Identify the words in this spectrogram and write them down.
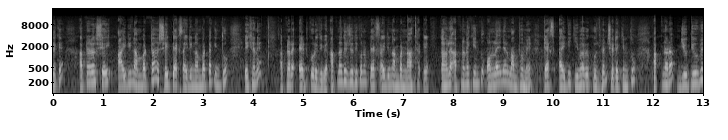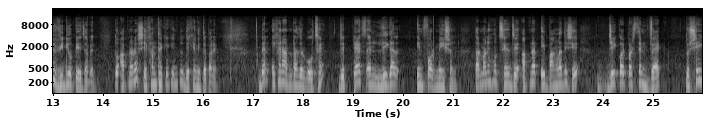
থেকে। আপনারা সেই আইডি নাম্বারটা সেই ট্যাক্স আইডি নাম্বারটা কিন্তু এখানে আপনারা অ্যাড করে দিবেন। আপনাদের যদি কোনো ট্যাক্স আইডি নাম্বার না থাকে, তাহলে আপনারা কিন্তু অনলাইনের মাধ্যমে ট্যাক্স আইডি কীভাবে খুঁজবেন সেটা কিন্তু আপনারা ইউটিউবে ভিডিও পেয়ে যাবেন। তো আপনারা সেখান থেকে কিন্তু দেখে নিতে পারেন। দেন এখানে আপনাদের বলছে যে ট্যাক্স অ্যান্ড লিগাল ইনফরমেশন তার মানে হচ্ছে যে আপনার এই বাংলাদেশে যেই কয় পার্সেন্ট ভ্যাট তো সেই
